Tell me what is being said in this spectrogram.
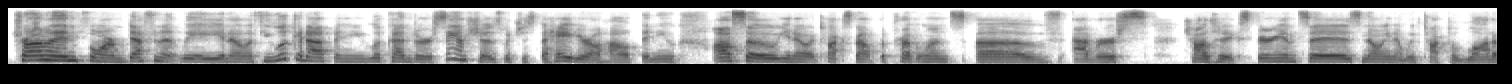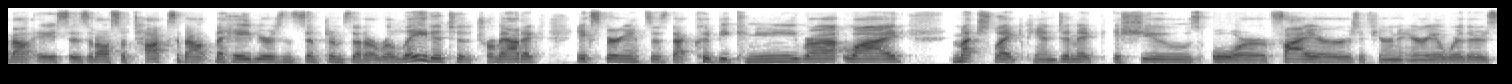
Trauma informed, definitely, you know, if you look it up and you look under SAMHSA's, which is behavioral health, and you also, you know, it talks about the prevalence of adverse childhood experiences, knowing that we've talked a lot about ACEs. It also talks about behaviors and symptoms that are related to the traumatic experiences that could be community wide much like pandemic issues or fires if you're in an area where there's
